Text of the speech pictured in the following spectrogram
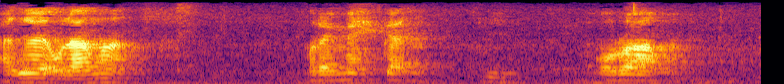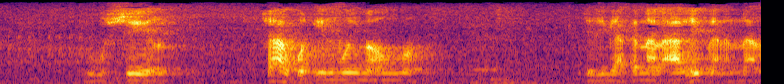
Ada ulama meremehkan orang usir cabut ilmu ilmu Allah jadi nggak kenal alif nggak kenal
